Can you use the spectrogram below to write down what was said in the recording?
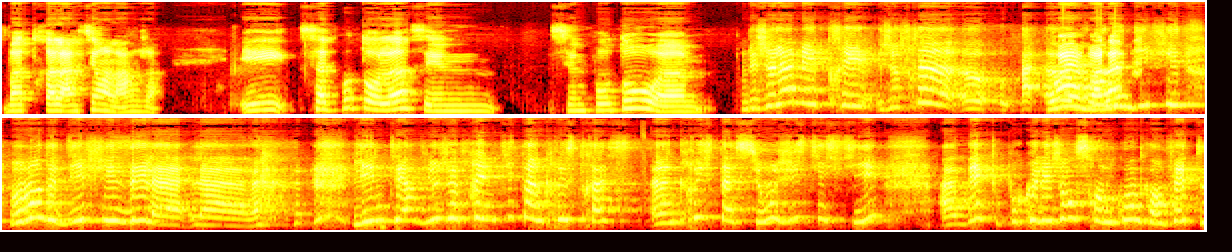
votre relation à l'argent. Et cette photo-là, c'est une c'est une photo. Euh, mais je la mettrai, je ferai un, euh, euh, moment, de au moment de diffuser l'interview, je ferai une petite incrustation juste ici, avec pour que les gens se rendent compte qu'en fait,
